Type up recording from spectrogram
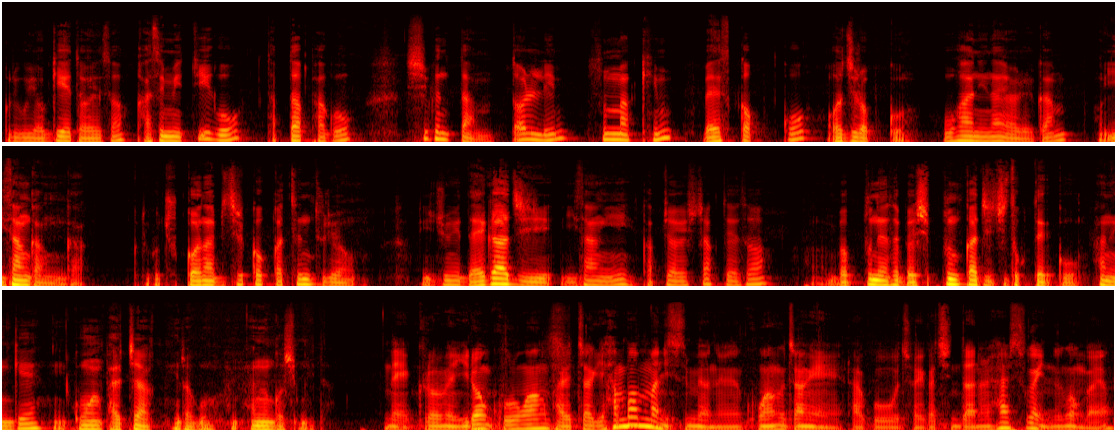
그리고 여기에 더해서 가슴이 뛰고 답답하고 식은땀, 떨림, 숨막힘, 메스껍고 어지럽고 오한이나 열감, 이상 감각 그리고 죽거나 미칠 것 같은 두려움 이 중에 네 가지 이상이 갑자기 시작돼서 몇 분에서 몇십 분까지 지속되고 하는 게이 공황 발작이라고 하는 것입니다. 네, 그러면 이런 공황 발작이 한 번만 있으면은 공황 장애라고 저희가 진단을 할 수가 있는 건가요?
